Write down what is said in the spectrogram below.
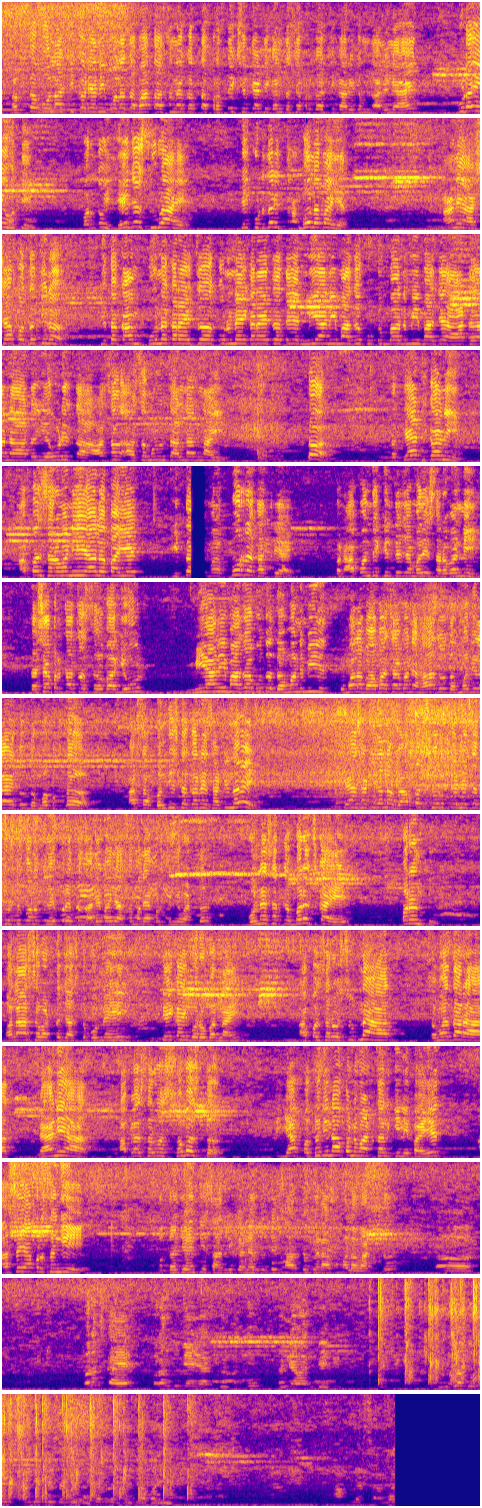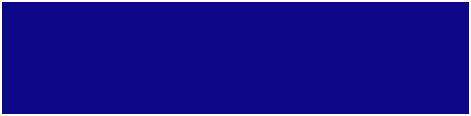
फक्त बोलाची कडी आणि बोलाचा भात असं न करता प्रत्यक्ष त्या ठिकाणी तशा प्रकारचे कार्यक्रम झालेले आहेत. पुढेही होतील. परंतु हे जे सुरू आहे ते कुठेतरी थांबवलं पाहिजेत आणि अशा पद्धतीनं तिथं काम कोण करायचं कोण नाही करायचं ते मी आणि माझं कुटुंब मी माझे आठ आणि आठ एवढेच असं असं म्हणून चालणार नाही. तर त्या ठिकाणी आपण सर्वांनी आलं पाहिजे. इथं मला पूर्ण खात्री आहे. पण आपण देखील त्याच्यामध्ये सर्वांनी तशा प्रकारचा सहभाग घेऊन मी आणि माझा बुद्ध दमन मी तुम्हाला बाबासाहेबांनी हा जो दम दिला आहे तो दम फक्त असा बंदिस्त करण्यासाठी नव्हे त्यासाठी त्याला व्यापक स्वरूप देण्याच्या दृष्टिकोनातून हे प्रयत्न झाले पाहिजे असं मला या प्रसंगी वाटतं. बोलण्यासारखं बरंच काय आहे परंतु मला असं वाटतं जास्त बोलणे हे ते काही बरोबर नाही. आपण सर्व सुज्ञ आहात समजदार आहात ज्ञानी आहात आपल्याला सर्व समजतं या पद्धतीनं आपण वाटचाल केली पाहिजेत. असं या प्रसंगी बुद्ध जयंती साजरी करण्याचं ते सार्थक केलं असं मला वाटतं. बरंच काय आहे. परंतु मी या धन्यवाद जय मला बोलण्याची संधी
